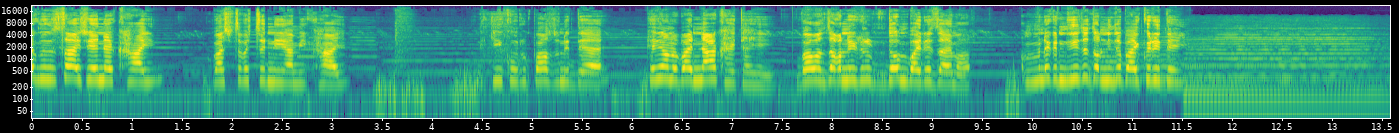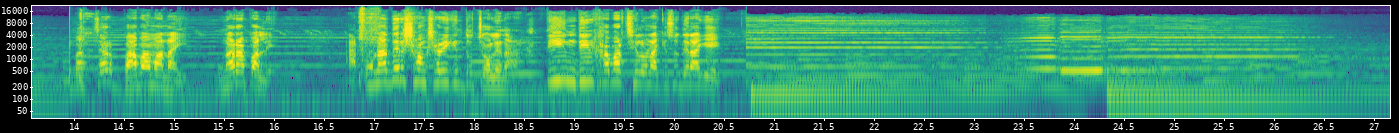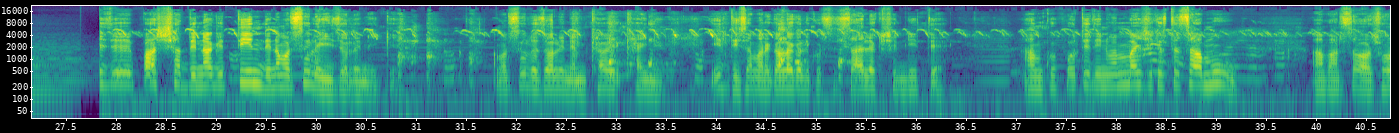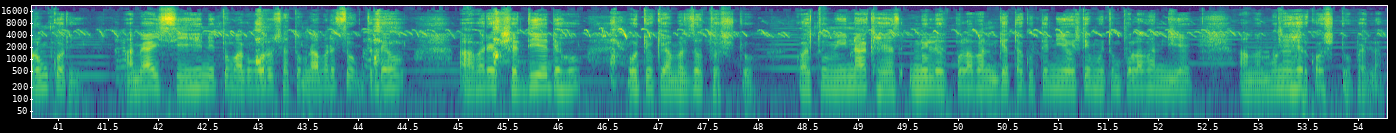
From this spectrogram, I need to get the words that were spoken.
একদিন চাইছে এনে খাই বাঁচতে বাঁচতে নিয়ে আমি খাই কি করু পাঁচজনে দেয় সেদিন আমার বাড়ি না খাই থাকি বাবা যখন দম বাইরে যায় আমার আমি মনে নিজে দম নিজে বাই করে দেই বাচ্চার বাবা মা নাই ওনারা পালে। আর ওনাদের সংসারে কিন্তু চলে না। তিন দিন খাবার ছিল না কিছুদিন আগে। পাঁচ সাত দিন আগে, তিন দিন আমার চুলেই জ্বলে নাকি। আমার চুলে জ্বলে না, আমি খাই খাইনি। ঈদ দিস আমার গালাগালি করছে চা ইলেকশন নিতে। আমাকে প্রতিদিন আমি মাইসি কাছে চামু। আমার চাওয়া সরম করে। আমি আইসি হেনে তোমাকে ভরসা, তোমরা আমার চোখ দেহ আবার একশো দিয়ে দেহ ওইটুকু আমার যথেষ্ট। কয়, তুমি না খেয়ে নইলে পোলাভান গেতা করতে নিয়ে হইতে মুই তুমি পোলাভান নিয়ে আমার মনে হের কষ্ট পাইলাম।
